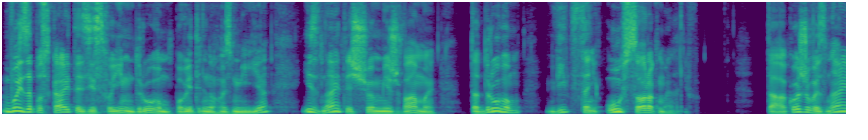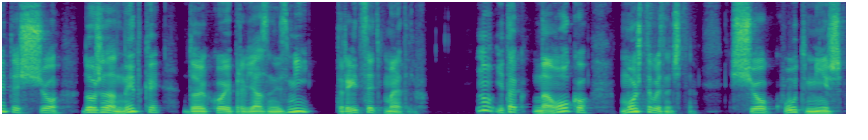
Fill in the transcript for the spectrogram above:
Ви запускаєте зі своїм другом повітряного змія і знаєте, що між вами та другом відстань у 40 метрів. Також ви знаєте, що довжина нитки, до якої прив'язаний змій, 30 метрів. Ну і так на око можете визначити, що кут між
